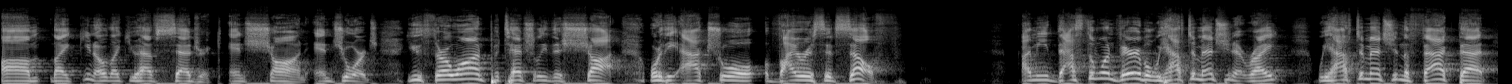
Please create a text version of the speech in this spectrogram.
Um, like, you know, like you have Cedric and Sean and George. You throw on potentially the shot or the actual virus itself I mean, that's the one variable. We have to mention it, right? We have to mention the fact that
